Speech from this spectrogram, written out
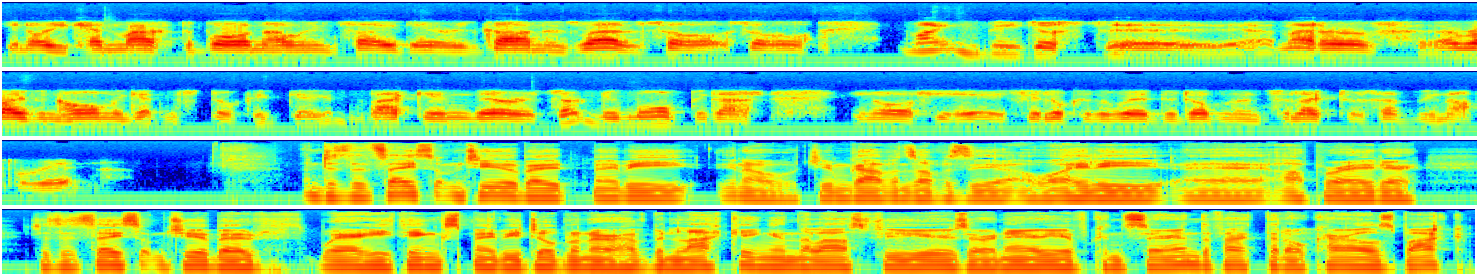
you know you can mark the ball now inside there is gone as well. So so it mightn't be just uh, a matter of arriving home and getting stuck, getting back in there. It certainly won't be that. You know, if you if you look at the way the Dublin selectors have been operating. And does it say something to you about maybe you know Jim Gavin's obviously a wily uh, operator? Does it say something to you about where he thinks maybe Dubliner have been lacking in the last few years, or an area of concern? The fact that O'Carroll's back.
